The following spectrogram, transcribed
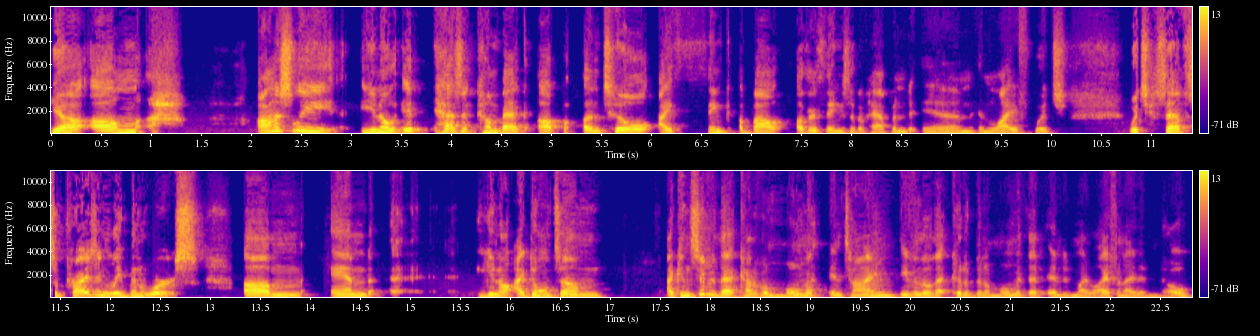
Yeah, um, honestly, you know, it hasn't come back up until I think about other things that have happened in, in life, which, which have surprisingly been worse. Um, and, you know, I don't, um, I consider that kind of a moment in time, even though that could have been a moment that ended my life and I didn't know.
